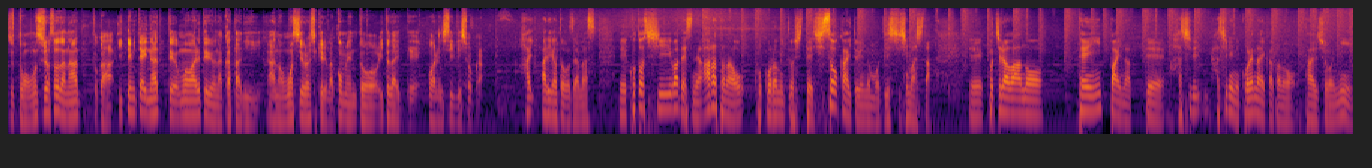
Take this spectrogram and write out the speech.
ちょっと面白そうだなとか行ってみたいなって思われてるような方にあのもしよろしければコメントをいただいて終わりにしていいでしょうか。はい、ありがとうございます。えー今年はですね、新たなお試みとして思想会というのも実施しました。えーこちらはあの定員いっぱいになって走り走りに来れない方の対象に、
